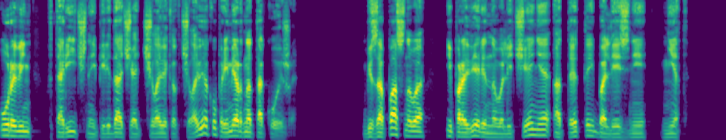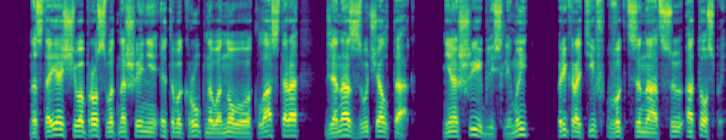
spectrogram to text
Уровень вторичной передачи от человека к человеку примерно такой же. Безопасного и проверенного лечения от этой болезни нет. Настоящий вопрос в отношении этого крупного нового кластера для нас звучал так. Не ошиблись ли мы, прекратив вакцинацию от оспы?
